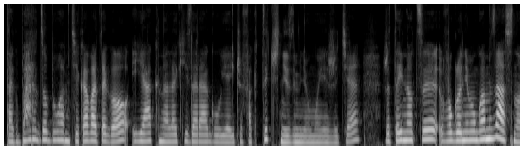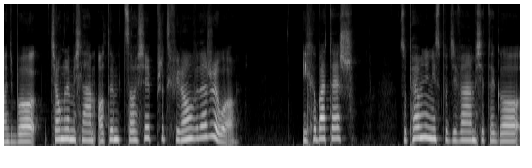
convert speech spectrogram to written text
Tak bardzo byłam ciekawa tego, jak na leki zareaguję i czy faktycznie zmienią moje życie, że tej nocy w ogóle nie mogłam zasnąć, bo ciągle myślałam o tym, co się przed chwilą wydarzyło. I chyba też zupełnie nie spodziewałam się tego,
